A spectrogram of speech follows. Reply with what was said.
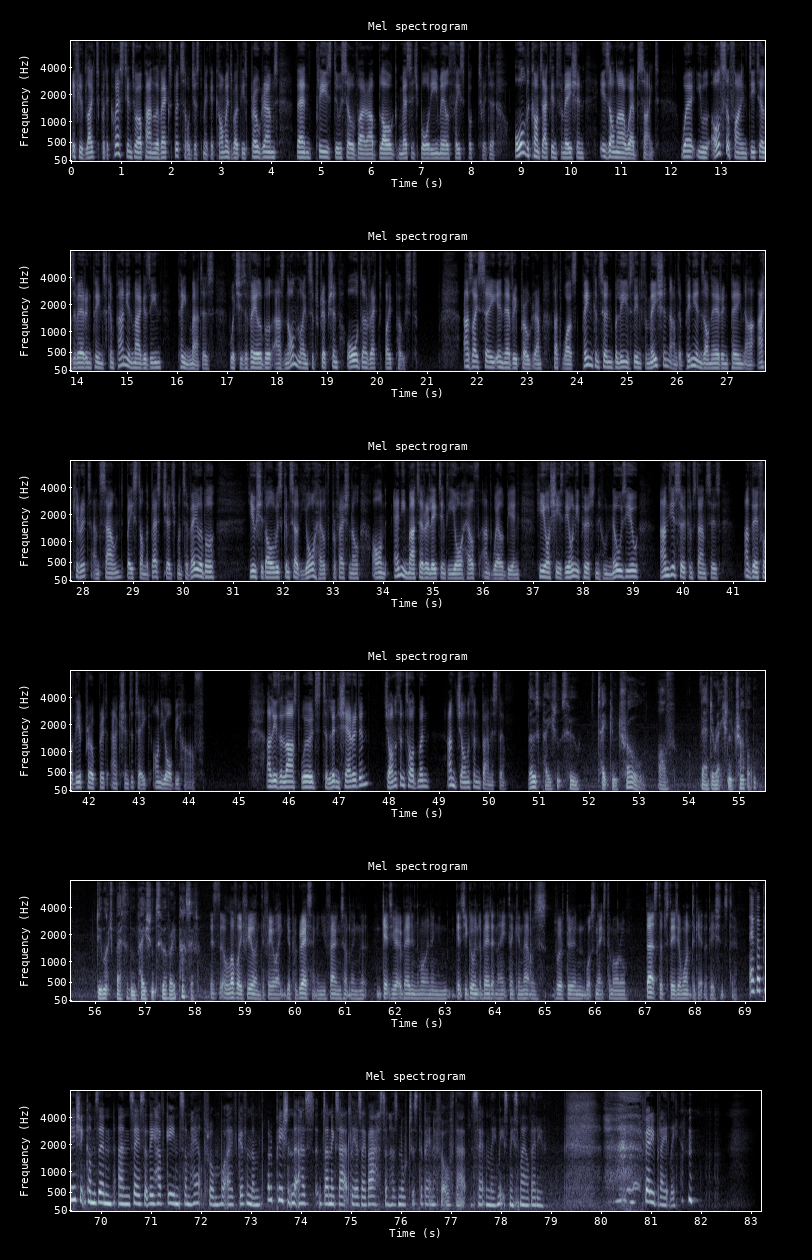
If you'd like to put a question to our panel of experts or just make a comment about these programs, then please do so via our blog, message board, email, Facebook, Twitter. All the contact information is on our website, where you will also find details of Airing Pain's companion magazine, Pain Matters, which is available as an online subscription or direct by post. As I say in every programme, that whilst Pain Concern believes the information and opinions on airing pain are accurate and sound based on the best judgments available, you should always consult your health professional on any matter relating to your health and well-being. He or she is the only person who knows you and your circumstances and therefore the appropriate action to take on your behalf. I'll leave the last words to Lynn Sheridan, Jonathan Todman, and Jonathan Bannister those patients who take control of their direction of travel do much better than patients who are very passive. It's a lovely feeling to feel like you're progressing and you found something that gets you out of bed in the morning and gets you going to bed at night thinking that was worth doing, what's next tomorrow. That's the stage I want to get the patients to. If a patient comes in and says that they have gained some help from what I've given them, or a patient that has done exactly as I've asked and has noticed the benefit of that, certainly makes me smile very, very brightly.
